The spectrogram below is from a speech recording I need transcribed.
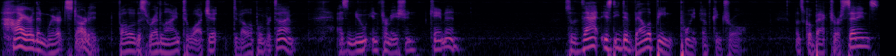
higher than where it started. Follow this red line to watch it develop over time as new information came in. So that is the developing point of control. Let's go back to our settings.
